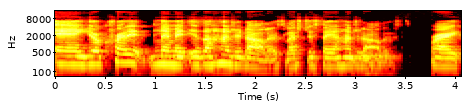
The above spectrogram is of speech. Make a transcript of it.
and your credit limit is $100, let's just say $100, mm-hmm. right?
